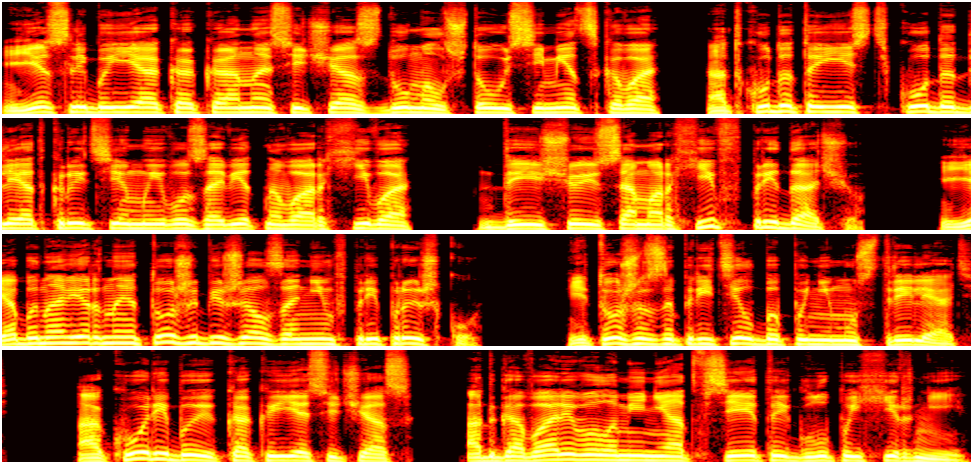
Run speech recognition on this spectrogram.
Если бы я, как и она сейчас, думал, что у Семецкого Откуда-то есть коды для открытия моего заветного архива, да еще и сам архив в придачу. Я бы, наверное, тоже бежал за ним в припрыжку и тоже запретил бы по нему стрелять. А Кори бы, как и я сейчас, отговаривала меня от всей этой глупой херни.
